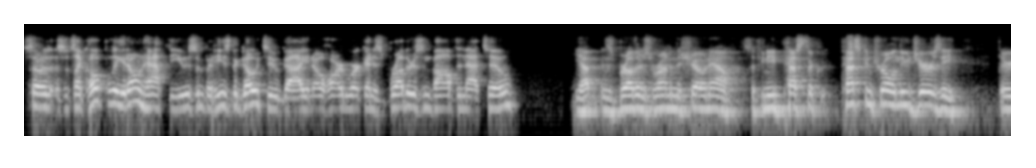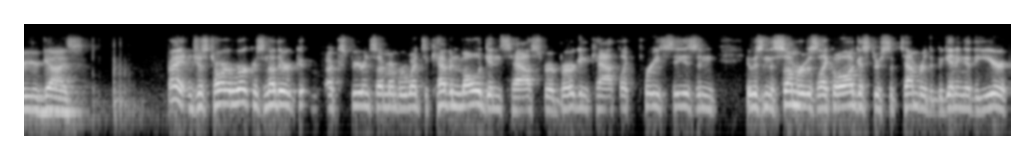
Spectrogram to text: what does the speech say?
So, so it's like hopefully you don't have to use him, but he's the go-to guy. You know, hard work, and his brother's involved in that too. Yep, his brother's running the show now. So if you need pest pest control in New Jersey, they're your guys. Right, and just hard work is another experience. I remember went to Kevin Mulligan's house for a Bergen Catholic preseason. It was in the summer. It was like August or September, the beginning of the year.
